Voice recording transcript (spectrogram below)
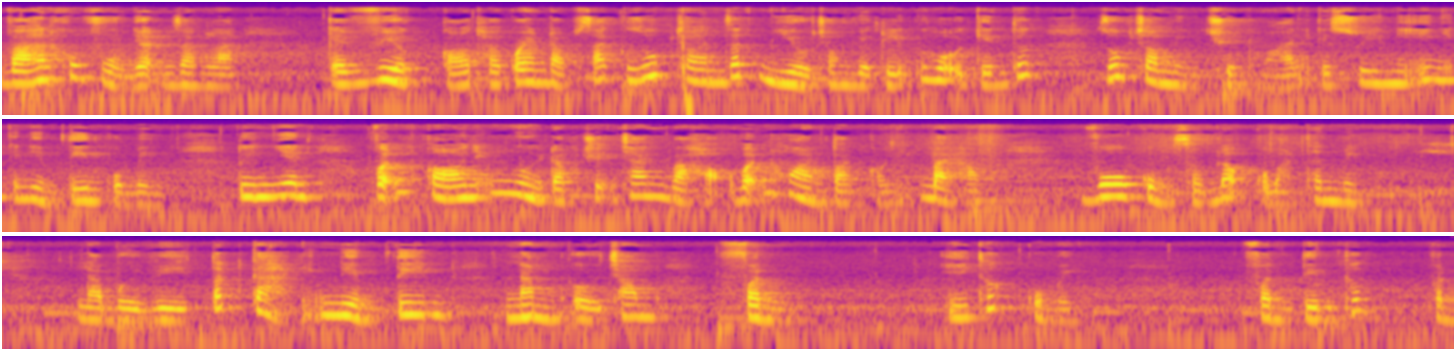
Và hân không phủ nhận rằng là cái việc có thói quen đọc sách giúp cho anh rất nhiều trong việc lĩnh hội kiến thức, giúp cho mình chuyển hóa những cái suy nghĩ, những cái niềm tin của mình. Tuy nhiên, vẫn có những người đọc truyện tranh và họ vẫn hoàn toàn có những bài học vô cùng sống động của bản thân mình. Là bởi vì tất cả những niềm tin nằm ở trong phần ý thức của mình, phần tiềm thức, phần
